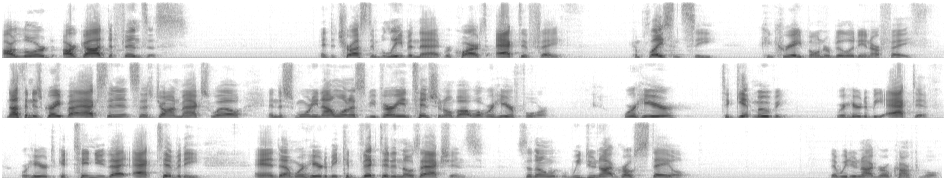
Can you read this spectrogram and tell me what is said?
Our Lord, our God defends us. And to trust and believe in that requires active faith. Complacency can create vulnerability in our faith. Nothing is great by accident, says John Maxwell. And this morning, I want us to be very intentional about what we're here for. We're here to get moving. We're here to be active. We're here to continue that activity. And um, we're here to be convicted in those actions so that we do not grow stale, that we do not grow comfortable.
